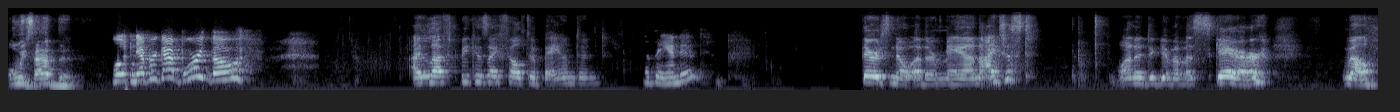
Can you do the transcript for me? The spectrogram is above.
Always have been. Well, never got bored though. I left because I felt abandoned. Abandoned? There's no other man. I just wanted to give him a scare. Well,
